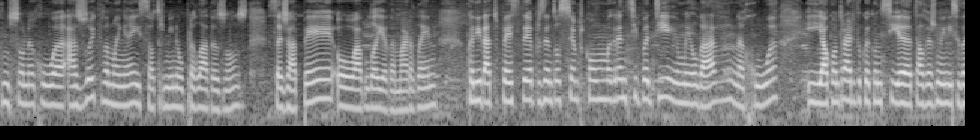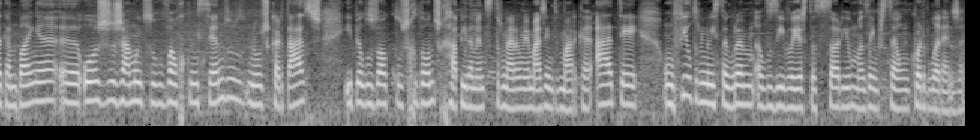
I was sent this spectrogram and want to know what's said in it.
começou na rua às 8 da manhã e só terminou para lá das 11, seja a pé ou à boleia da Marlene. O candidato do PSD apresentou-se sempre com uma grande simpatia e humildade na rua e, ao contrário do que acontecia talvez no início da campanha, eh, hoje já muitos o vão reconhecendo nos cartazes e pelos óculos redondos que rapidamente se tornaram uma imagem de marca. Há até um filtro no Instagram alusivo a este acessório, mas em versão cor de laranja.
